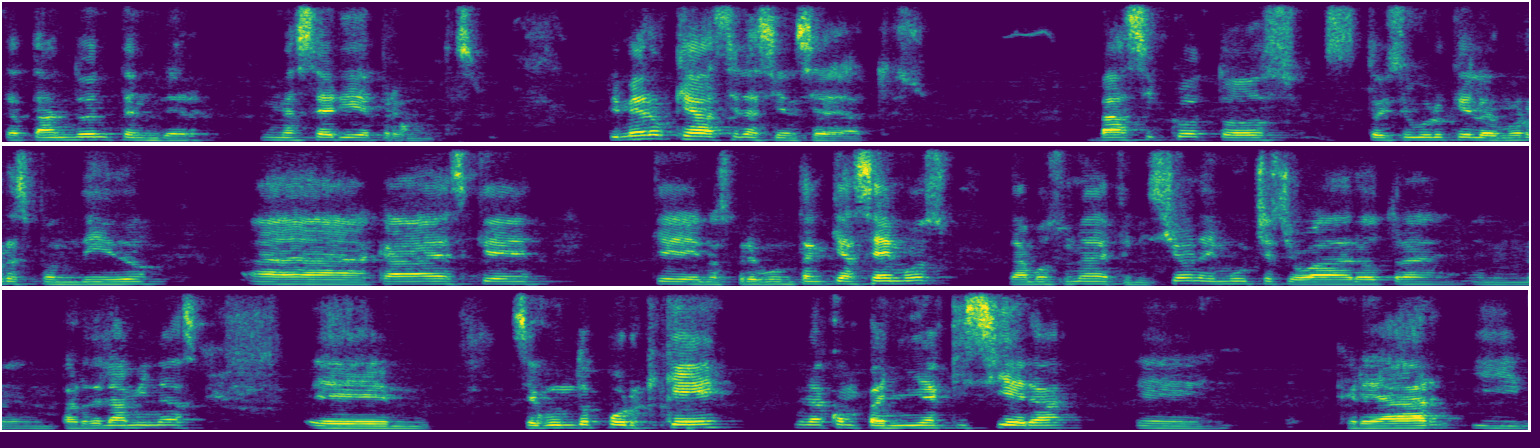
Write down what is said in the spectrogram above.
tratando de entender una serie de preguntas. Primero, ¿qué hace la ciencia de datos? Básico, todos estoy seguro que lo hemos respondido a cada vez que que nos preguntan qué hacemos, damos una definición, hay muchas, yo voy a dar otra en un, par de láminas. Eh, segundo, ¿por qué una compañía quisiera eh, crear y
